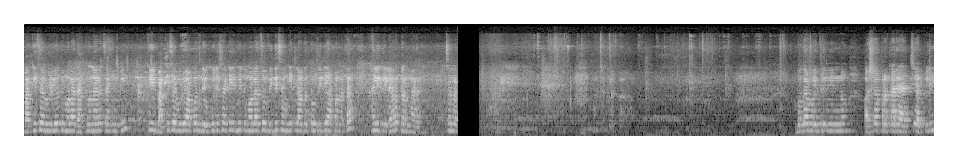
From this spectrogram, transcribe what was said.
बाकीचा व्हिडिओ तुम्हाला दाखवणारच आहे मी की बाकीचा व्हिडिओ आपण देवपूजेसाठी मी तुम्हाला जो विधी सांगितला होता तो विधी आपण आता खाली गेल्यावर करणार आहे. चला. बघा मैत्रिणींनो अशा प्रकारे आजची आपली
